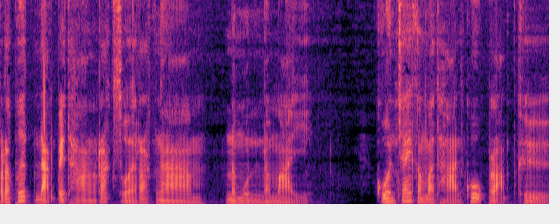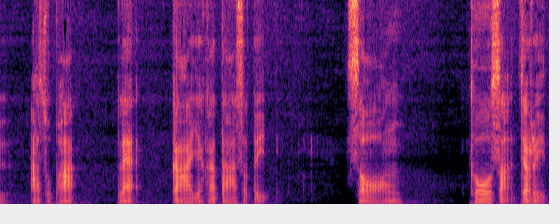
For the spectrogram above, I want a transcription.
ประพฤติหนักไปทางรักสวยรักงามนมุนนมัย ควรใช้กรรมฐานคู่ปรับคืออสุภะและกายคตาสติ 2. โทสะจริต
